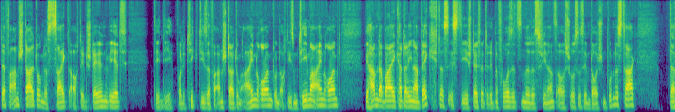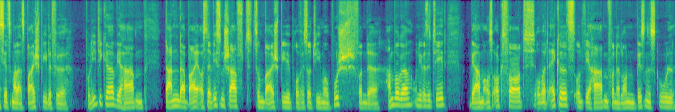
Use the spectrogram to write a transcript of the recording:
der Veranstaltung. Das zeigt auch den Stellenwert, den die Politik dieser Veranstaltung einräumt und auch diesem Thema einräumt. Wir haben dabei Katharina Beck, das ist die stellvertretende Vorsitzende des Finanzausschusses im Deutschen Bundestag. Das jetzt mal als Beispiele für Politiker. Wir haben dann dabei aus der Wissenschaft zum Beispiel Professor Timo Busch von der Hamburger Universität. Wir haben aus Oxford Robert Eccles und wir haben von der London Business School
